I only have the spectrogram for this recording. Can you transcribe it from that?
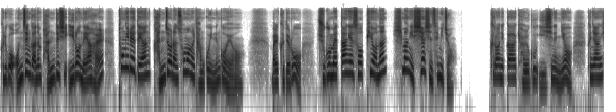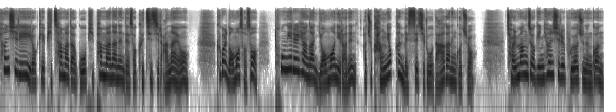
그리고 언젠가는 반드시 이뤄내야 할 통일에 대한 간절한 소망을 담고 있는 거예요. 말 그대로 죽음의 땅에서 피어난 희망의 씨앗인 셈이죠. 그러니까 결국 이 시는요, 그냥 현실이 이렇게 비참하다고 비판만 하는 데서 그치질 않아요. 그걸 넘어서서 통일을 향한 염원이라는 아주 강력한 메시지로 나아가는 거죠. 절망적인 현실을 보여주는 건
